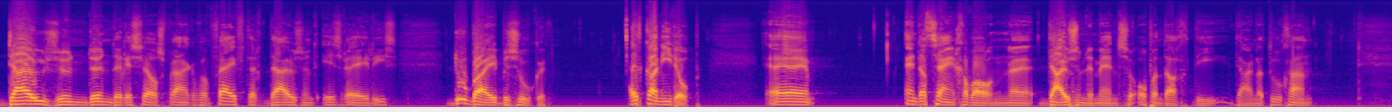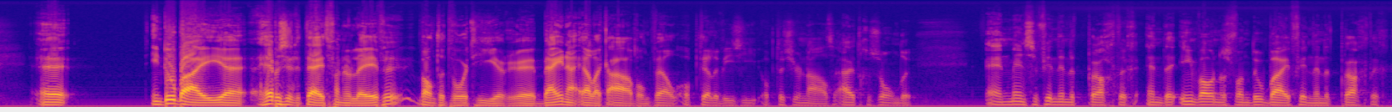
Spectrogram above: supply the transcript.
duizenden, er is zelfs sprake van 50.000 Israëli's, Dubai bezoeken. Het kan niet op. Uh, en dat zijn gewoon uh, duizenden mensen op een dag die daar naartoe gaan. Uh, in Dubai uh, hebben ze de tijd van hun leven, want het wordt hier uh, bijna elke avond wel op televisie, op de journaals uitgezonden. En mensen vinden het prachtig en de inwoners van Dubai vinden het prachtig.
